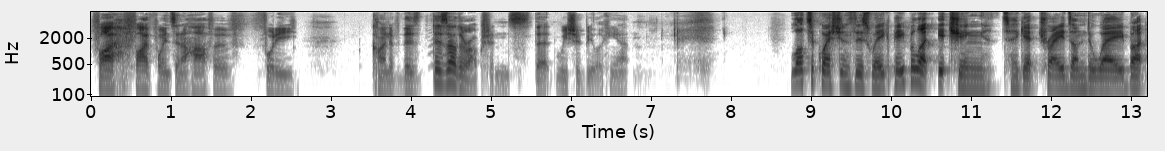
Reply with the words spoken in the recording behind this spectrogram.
five five points and a half of footy kind of there's there's other options that we should be looking at. Lots of questions this week. People are itching to get trades underway, but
